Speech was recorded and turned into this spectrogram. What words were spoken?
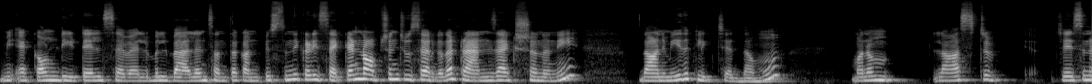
మీ అకౌంట్ డీటెయిల్స్ అవైలబుల్ బ్యాలెన్స్ అంతా కనిపిస్తుంది. ఇక్కడ ఈ సెకండ్ ఆప్షన్ చూసారు కదా ట్రాన్సాక్షన్ అని. దాని మీద క్లిక్ చేద్దాము. మనం లాస్ట్ చేసిన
